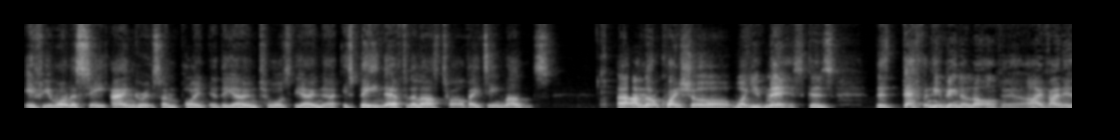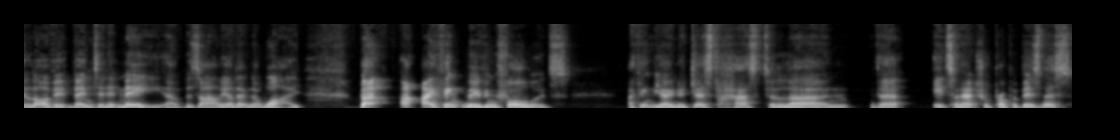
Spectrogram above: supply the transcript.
if you want to see anger at some point of the own towards the owner, it's been there for the last 12, 18 months. Uh, I'm not quite sure what you've missed because there's definitely been a lot of it. I've had it, a lot of it vented at me, uh, bizarrely. I don't know why. But I, I think moving forwards, I think the owner just has to learn that it's an actual proper business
